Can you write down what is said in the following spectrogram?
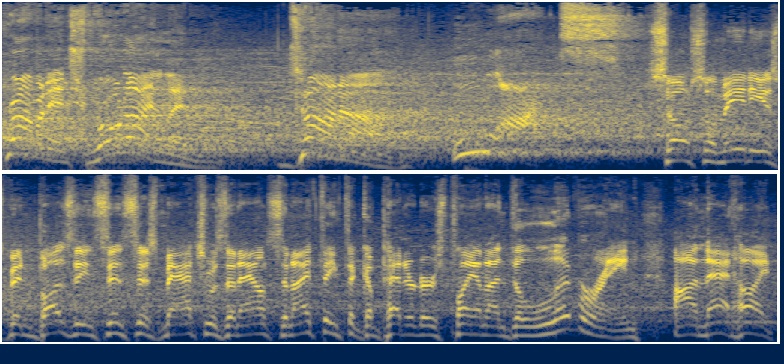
Providence, Rhode Island, Donna Watts. Social media has been buzzing since this match was announced, and I think the competitors plan on delivering on that hype.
